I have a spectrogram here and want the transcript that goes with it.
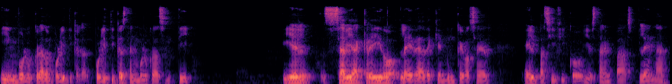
involucrado en política, la política está involucrada en ti, y él se había creído la idea de que nunca iba a ser el pacífico y estar en paz plena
